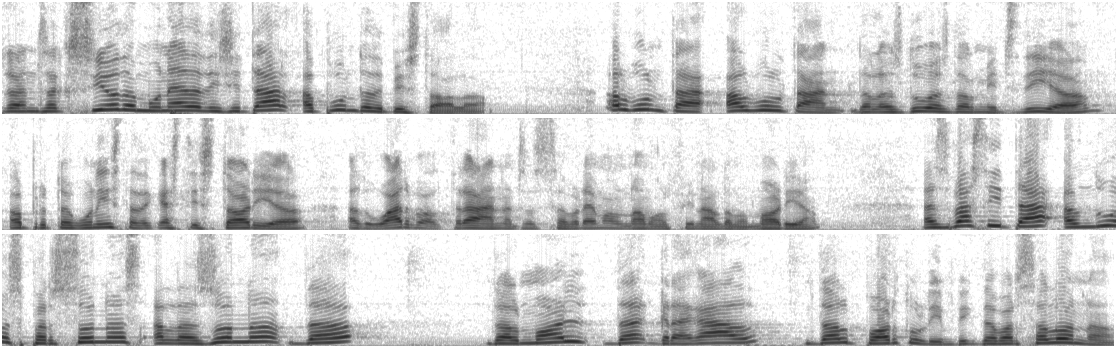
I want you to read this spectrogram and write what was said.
Transacció de moneda digital a punta de pistola. Al, volta, al voltant de les dues del migdia, el protagonista d'aquesta història, Eduard Beltran, ens en sabrem el nom al final de memòria, es va citar amb dues persones a la zona de, del moll de Gregal del Port Olímpic de Barcelona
